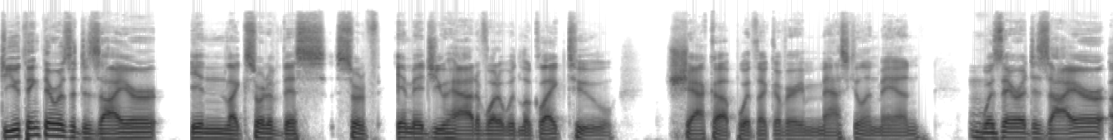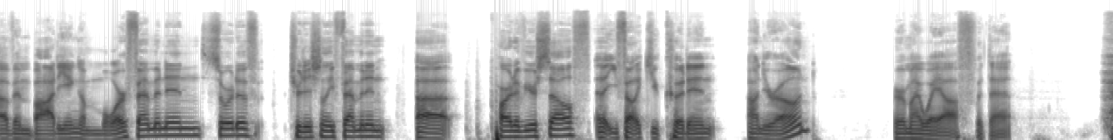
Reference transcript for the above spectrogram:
Do you think there was a desire in like sort of this sort of image you had of what it would look like to shack up with like a very masculine man? Mhm. Was there a desire of embodying a more feminine sort of traditionally feminine uh part of yourself that you felt like you couldn't on your own? Or am I way off with that?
